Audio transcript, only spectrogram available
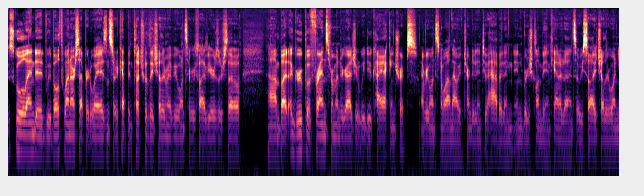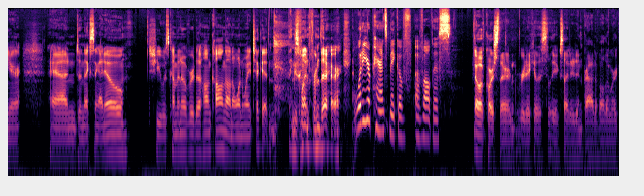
school ended, we both went our separate ways, and sort of kept in touch with each other maybe once every five years or so. Um, but a group of friends from undergraduate, we do kayaking trips every once in a while. Now we've turned it into a habit in, in British Columbia and Canada, and so we saw each other one year. And the next thing I know, she was coming over to Hong Kong on a one-way ticket, and things went from there. What do your parents make of of all this? Oh, of course, they're ridiculously excited and proud of all the work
